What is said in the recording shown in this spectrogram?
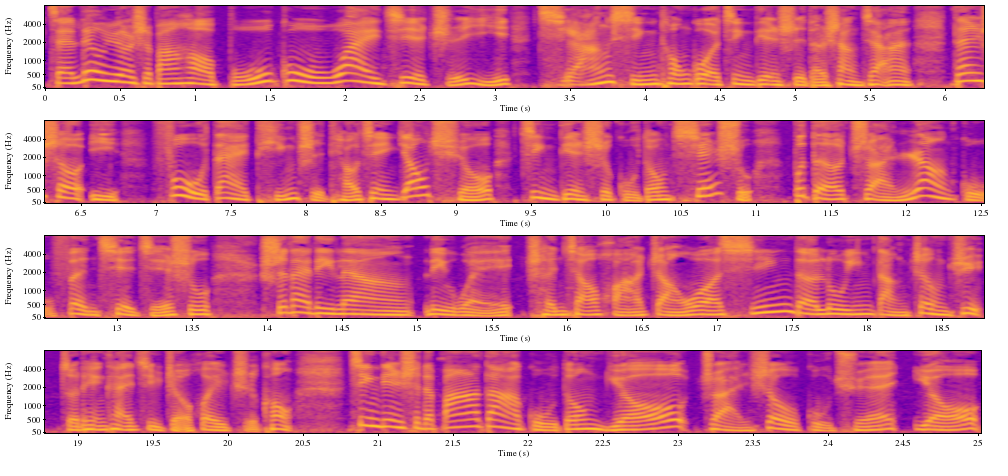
在六月二十八号不顾外界质疑，强行通过镜电视的上架案，单手以附带停止条件要求镜电视股东签署不得转让股份且结书。时代力量立委陈椒华掌握新的录音档证据，昨天开记者会指控镜电视的八大股东有。转售股权，由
